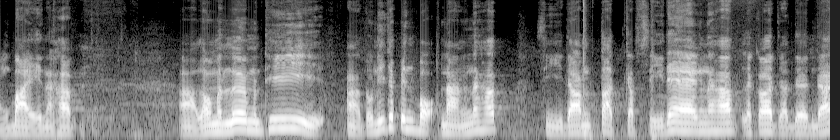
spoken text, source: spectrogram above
2 ใบนะครับอ่าเรามาเริ่มกันที่อ่าตรงนี้จะเป็นเบาะหนังนะครับ สีดำตัดกับสีแดงนะครับ แล้วก็จะเดินได้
